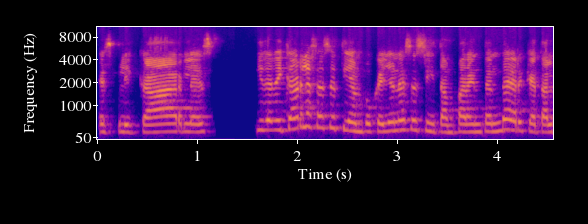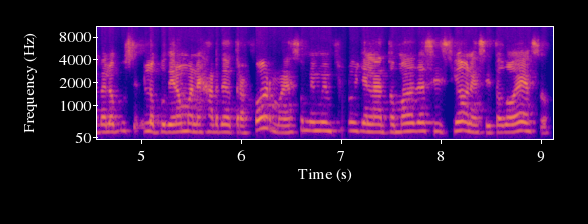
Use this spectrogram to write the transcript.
explicarles y dedicarles ese tiempo que ellos necesitan para entender que tal vez lo, pudieron manejar de otra forma. Eso mismo influye en la toma de decisiones y todo eso.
